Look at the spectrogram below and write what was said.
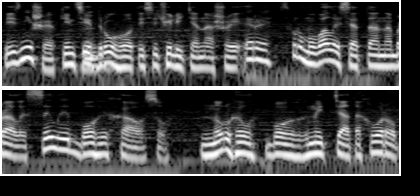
Пізніше, в кінці Мгм. другого тисячоліття нашої ери, сформувалися та набрали сили боги хаосу. Нургл бог гниття та хвороб,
